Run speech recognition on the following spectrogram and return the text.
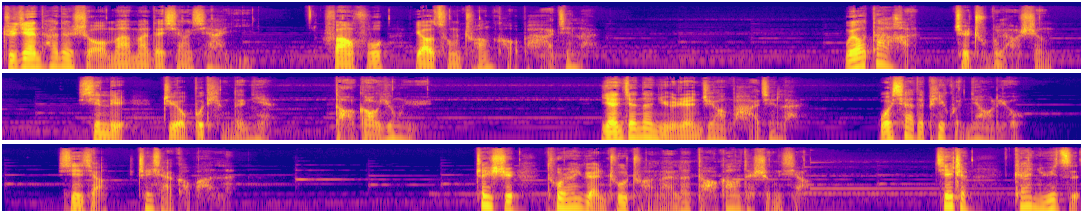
只见她的手慢慢的向下移，仿佛要从窗口爬进来。我要大喊，却出不了声，心里。只有不停的念，祷告用语。眼见那女人就要爬进来，我吓得屁滚尿流，心想这下可完了。这时，突然远处传来了祷告的声响，接着该女子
